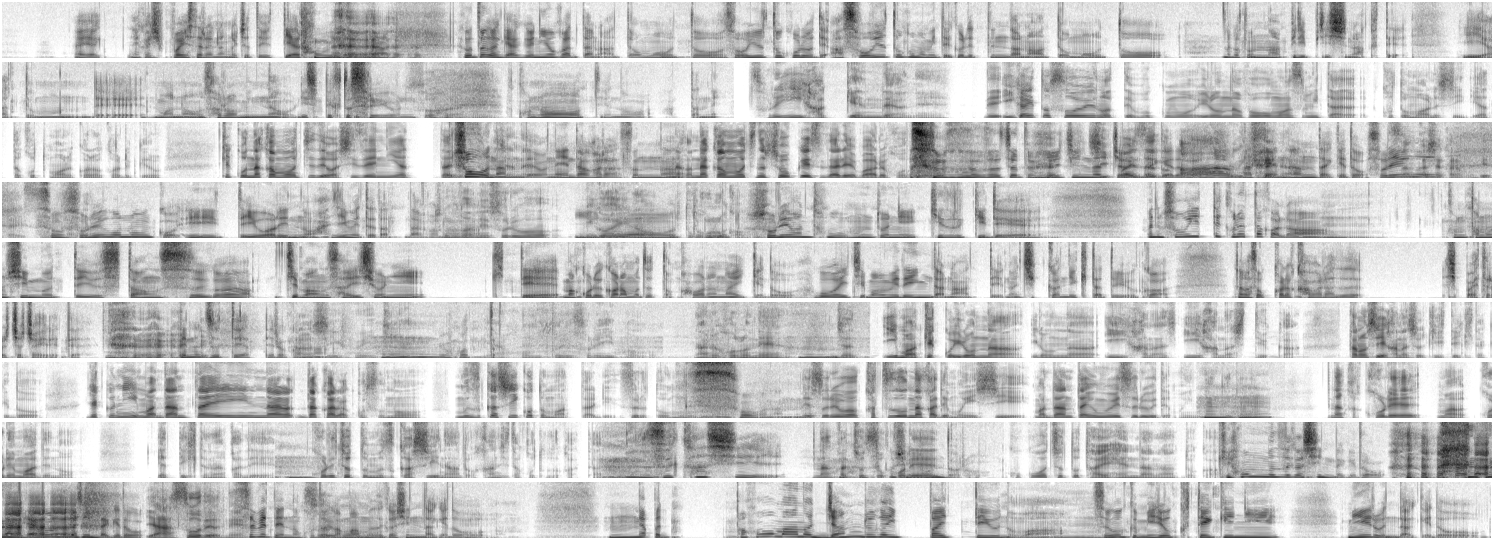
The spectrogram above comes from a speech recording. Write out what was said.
あいやなんか失敗したらなんかちょっと言ってやろうみたいな ことが逆に良かったなって思うとそういうところであそういうとこも見てくれてんだなって思うとなんかそんなピリピリしなくていいやって思うんで、まあ、なおさらみんなをリスペクトするようにそうだねこのっていうのはあったね。それいい発見だよねで意外とそういうのって僕もいろんなパフォーマンス見たこともあるしやったこともあるから分かるけど結構仲間内では自然にやったりするじゃなそうないんだよね。だからそんな。なんか仲間内のショーケースであればあるほど。そうそうそう。ちょっと身内になっちゃうんだけど。あーみたいな。なんだけど。それが参加者からも出たりするそうそれがなんかいいって言われるのは初めてだったから、そうだね。それは意外ななところかも。それはそう本当に気づきで、まあ、でもそう言ってくれたから、うん。その楽しむっていうスタンスが一番最初に来て、まあ、これからもずっと変わらないけどそこが一番上でいいんだなっていうのは実感できたというかだからそこから変わらず失敗したらちゃちゃ入れて っていうのをずっとやってるかな。楽しい雰囲う気。で、んよかった。いや本当にそれいいと思う。なるほどね、うん。じゃあ今結構いろんないろんないい話いい話っていうか楽しい話を聞いてきたけど逆にまあ団体なだからこその難しいこともあったりすると思うそうなんだでそれは活動の中でもいいし、まあ、団体運営する上でもいいんうだけど、んうんなんかこれまあこれまでのやってきた中で、うん。これちょっと難しいなとか感じたこととかってある？難しい。なんかちょっとこれここはちょっと大変だなとか。基本難しいんだけど。基本難しいんだけど。いやそうだよね。全てのことがまあ難しいんだけど。うん、やっぱパフォーマーのジャンルがいっぱいっていうのはうん。すごく魅力的に見えるんだけど、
